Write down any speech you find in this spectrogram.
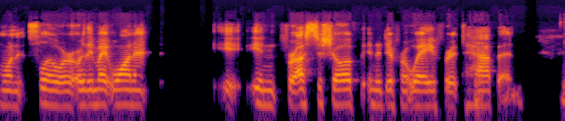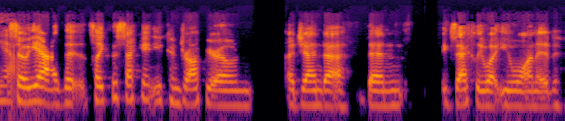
want it slower or they might want it in for us to show up in a different way for it to happen. Yeah. So yeah the, it's like the second you can drop your own agenda then exactly what you wanted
